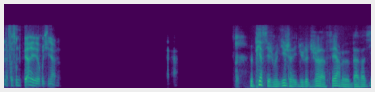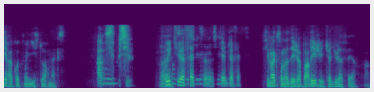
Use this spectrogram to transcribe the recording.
la façon de faire est originale. Le pire, c'est que je me dis, j'avais dû déjà la faire. Le, bah vas-y, raconte-moi une histoire, Max. Ah, Oui. c'est possible. Ouais. Oui, Je tu l'as faite. euh, déjà Tu l'as déjà faite. Si Max en a déjà parlé, j'ai déjà dû la faire. Enfin,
